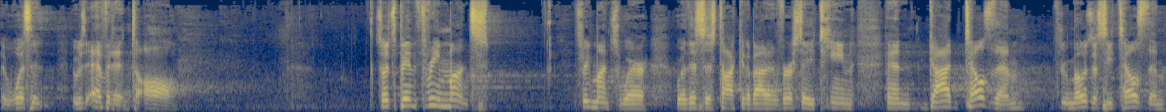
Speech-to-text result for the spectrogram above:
It wasn't, it was evident to all. So it's been three months. Three months where, where this is talking about in verse 18. And God tells them, through Moses, he tells them,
